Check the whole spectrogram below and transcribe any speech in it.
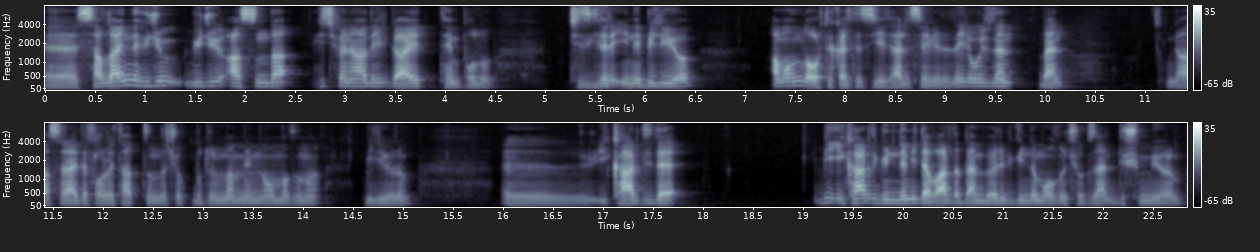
Ee, Salah'ın da hücum gücü aslında hiç fena değil. Gayet tempolu. Çizgilere inebiliyor. Ama onun da orta kalitesi yeterli seviyede değil. O yüzden ben Galatasaray'da forvet attığında çok bu durumdan memnun olmadığını biliyorum. Ee, Icardi de bir Icardi gündemi de var da ben böyle bir gündem olduğunu çok düşünmüyorum.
